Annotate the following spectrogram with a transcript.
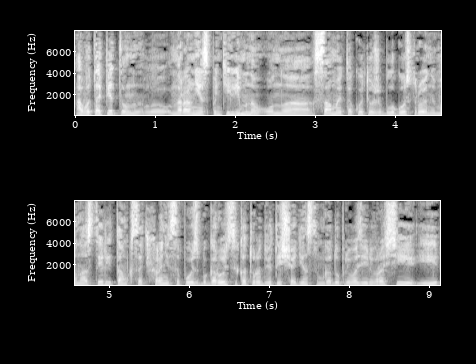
А в отопед, он э, наравне с Пантелеймоном, он самый такой тоже благоустроенный монастырь. Там, кстати, хранится пояс Богородицы, который в 2011 году привозили в Россию. И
